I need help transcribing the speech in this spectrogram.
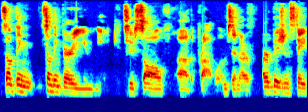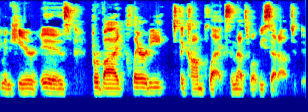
something something very unique to solve uh, the problems. And our, our vision statement here is provide clarity to the complex, and that's what we set out to do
